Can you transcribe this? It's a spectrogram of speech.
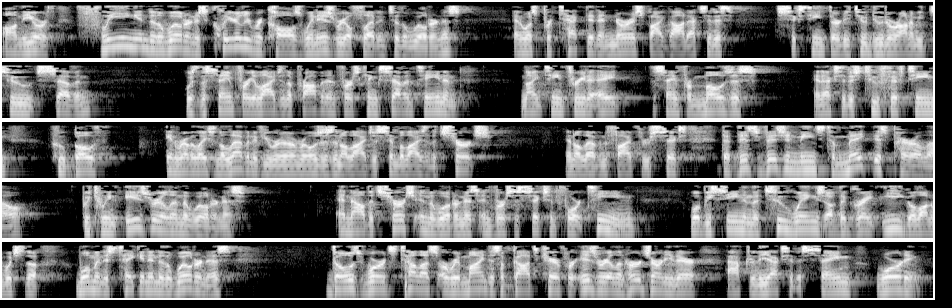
on the earth. Fleeing into the wilderness clearly recalls when Israel fled into the wilderness and was protected and nourished by God. Exodus 16:32, Deuteronomy 2:7 was the same for Elijah the prophet in 1 Kings 17 and 19:3 to 8. The same for Moses in Exodus 2.15, who both in Revelation 11, if you remember, Moses and Elijah symbolize the church in 11:5 through 6, that this vision means to make this parallel between Israel in the wilderness and now the church in the wilderness in verses 6 and 14 will be seen in the two wings of the great eagle on which the woman is taken into the wilderness. Those words tell us or remind us of God's care for Israel and her journey there after the Exodus. Same wording.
